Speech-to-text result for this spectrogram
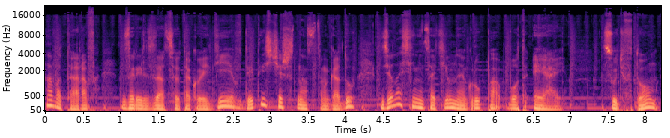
аватаров. За реализацию такой идеи в 2016 году взялась инициативная группа Bot AI. Суть в том,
